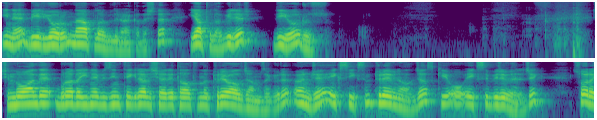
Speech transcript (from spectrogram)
yine bir yorum ne yapılabilir arkadaşlar? Yapılabilir diyoruz. Şimdi o halde burada yine biz integral işareti altında türev alacağımıza göre önce eksi x'in türevini alacağız ki o eksi 1'i verecek. Sonra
